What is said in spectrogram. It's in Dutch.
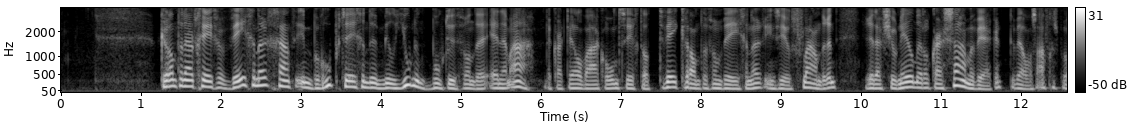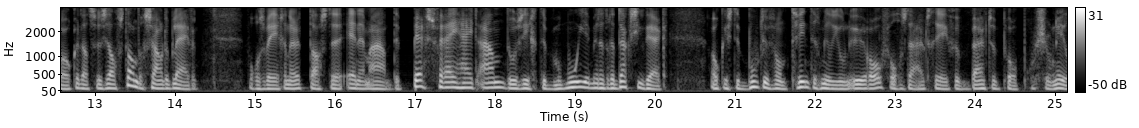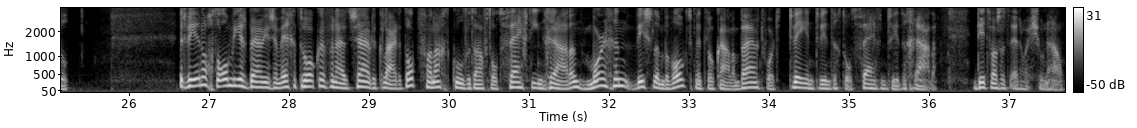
Krantenuitgever Wegener gaat in beroep tegen de miljoenenboete van de NMA. De kartelwaakhond zegt dat twee kranten van Wegener in Zeeuws-Vlaanderen redactioneel met elkaar samenwerken, terwijl was afgesproken dat ze zelfstandig zouden blijven. Volgens Wegener tast de NMA de persvrijheid aan door zich te bemoeien met het redactiewerk. Ook is de boete van 20 miljoen euro volgens de uitgever buitenproportioneel. Het weer nog, de onweersbuien zijn weggetrokken. Vanuit het zuiden klaart het op. Vannacht koelt het af tot 15 graden. Morgen wisselen bewolkt met lokale bui. Wordt 22 tot 25 graden. Dit was het NOS Journaal.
